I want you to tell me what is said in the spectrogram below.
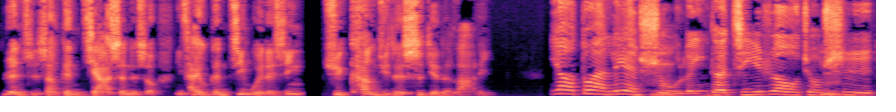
认识上更加深的时候，你才有更敬畏的心去抗拒这个世界的拉力。要锻炼属灵的肌肉，就是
